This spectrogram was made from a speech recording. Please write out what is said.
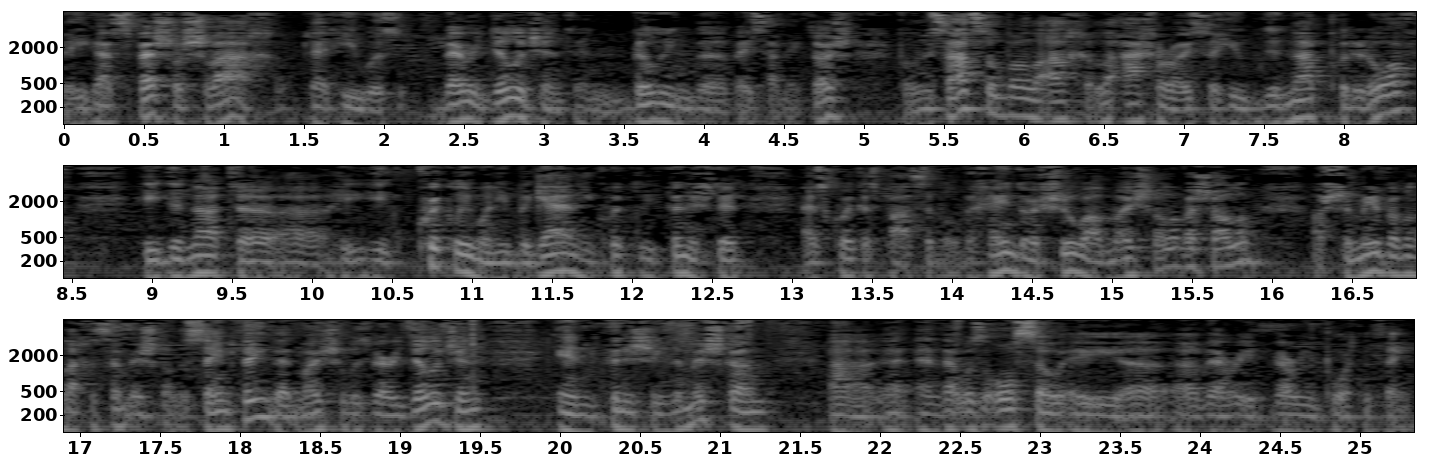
he got special shvach that he was very diligent in building the Beis Hamikdash. But he did not put it off. He did not. Uh, uh, he, he, quickly, when he began, he quickly finished it as quick as possible. The same thing that Moshe was very diligent in finishing the Mishkan, uh, and that was also a, a, very very important thing.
